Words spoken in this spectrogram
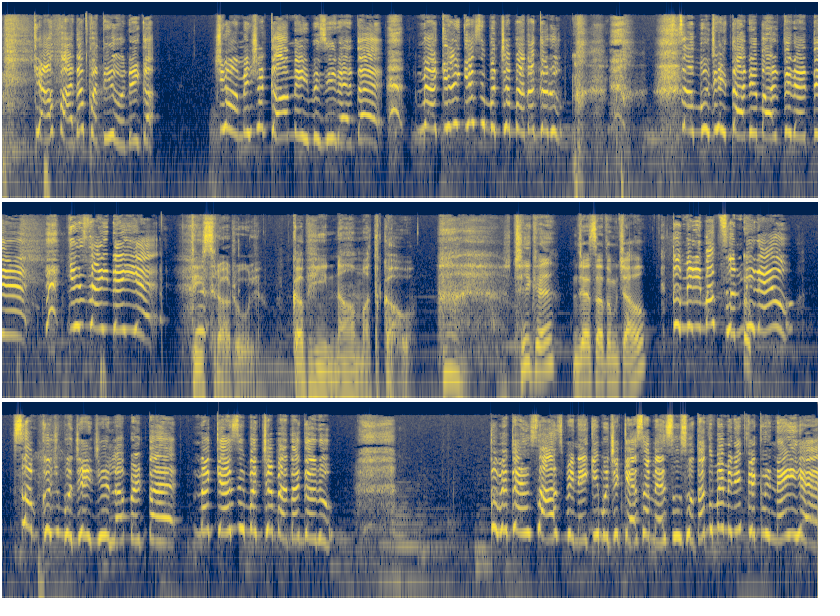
क्या फ़ायदा पति होने का जो हमेशा काम में ही बिज़ी रहता है मैं अकेले कैसे बच्चा पैदा करूँ सब मुझे ही ताने मारते रहते हैं ये सही नहीं है तीसरा रूल कभी ना मत कहो। ठीक है जैसा तुम चाहो। तुम मेरी बात सुन भी रहे हो? सब कुछ मुझे ही झेलना पड़ता है। मैं कैसे बच्चा पैदा करूँ? तुम्हें तो एहसास भी नहीं कि मुझे कैसा महसूस होता। तुम्हें मेरी फ़िक्र नहीं है।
